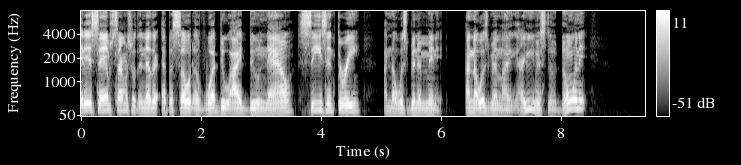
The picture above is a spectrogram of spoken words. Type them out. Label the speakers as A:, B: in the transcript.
A: It is Sam Sermons with another episode of What Do I Do Now? Season 3. I know it's been a minute. I know it's been like, are you even still doing it?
